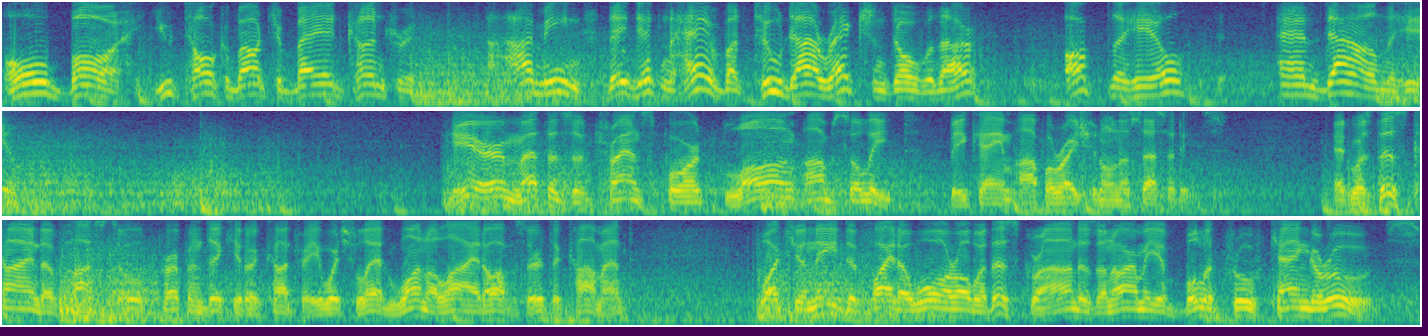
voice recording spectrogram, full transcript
Oh boy, you talk about your bad country. I mean, they didn't have but two directions over there up the hill and down the hill. Here, methods of transport long obsolete became operational necessities. It was this kind of hostile, perpendicular country which led one Allied officer to comment, What you need to fight a war over this ground is an army of bulletproof kangaroos.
